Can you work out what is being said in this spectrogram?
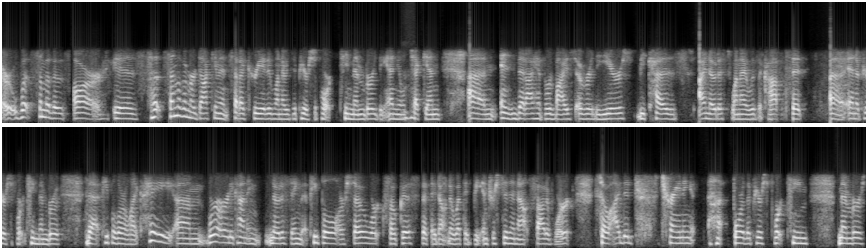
or what some of those are, is some of them are documents that I created when I was a peer support team member, the annual mm-hmm. check in, um, and that I have revised over the years because I noticed when I was a cop that uh, and a peer support team member that people are like, hey, um, we're already kind of noticing that people are so work focused that they don't know what they'd be interested in outside of work. So I did training for the peer support team members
